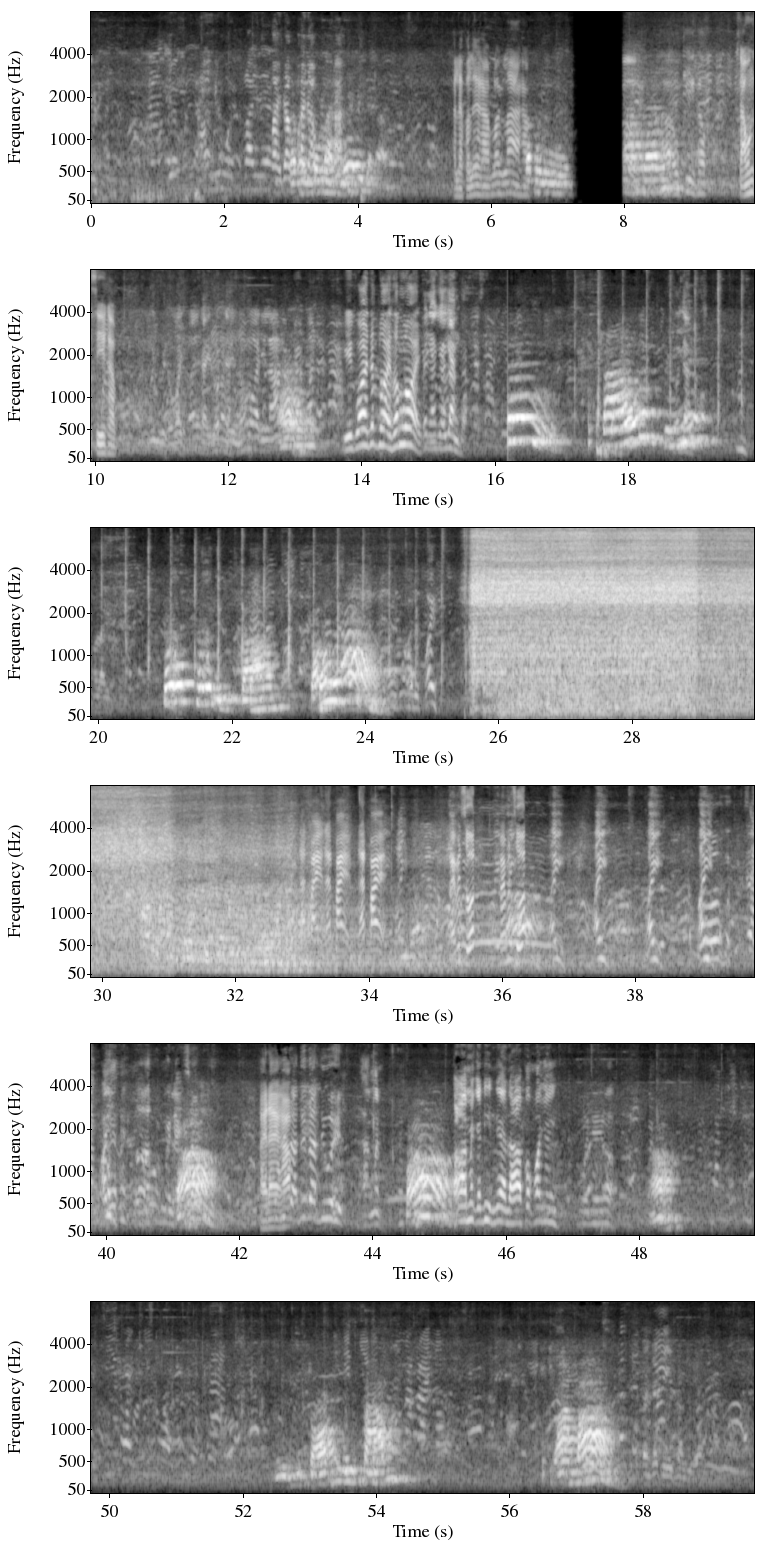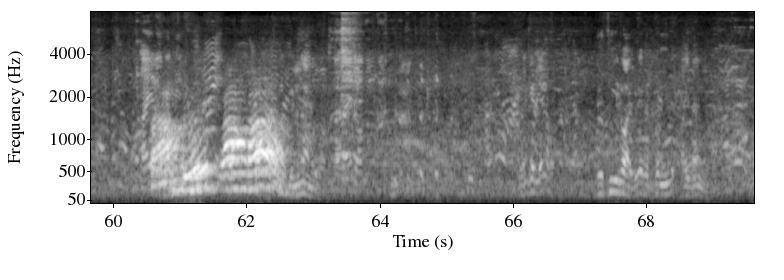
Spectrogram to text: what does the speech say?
ไปดำไปดำไปนะเลยนะผ่านแล้วผ่านเลยครับร้อยเวลาคครัรับบโอเคครับสามวังสีครับไก่รถเลยอีกว่าจักร้อยสองร้อยเป็นยังยังบ่สาวสีโจ๊กชนสามสองเก้าเดันไปดันไปดันไปไปมันสุดไปมันสุดไปไปไปไปสั่งไปป้าไปได้ครับดันดันด้วยทางมันป้าตามันจะดิ้นเนี่ยนะเพราะเขาใหญ่โอ้ยใหญ่ก็อ่ายี่สิบสองยี่สิบสามวางบ้านสามหรือวางบ้าน อะไรดอกเป็นยันแล้วไปที่ร้อยไปได้กันคนไปนั่ง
